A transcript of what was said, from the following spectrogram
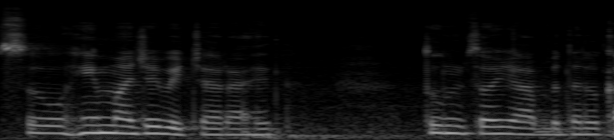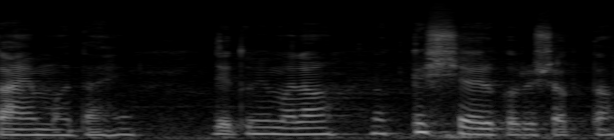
सो हे माझे विचार आहेत. तुमचं याबद्दल काय मत आहे? ते तुम्ही मला नक्कीच शेअर करू शकता.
